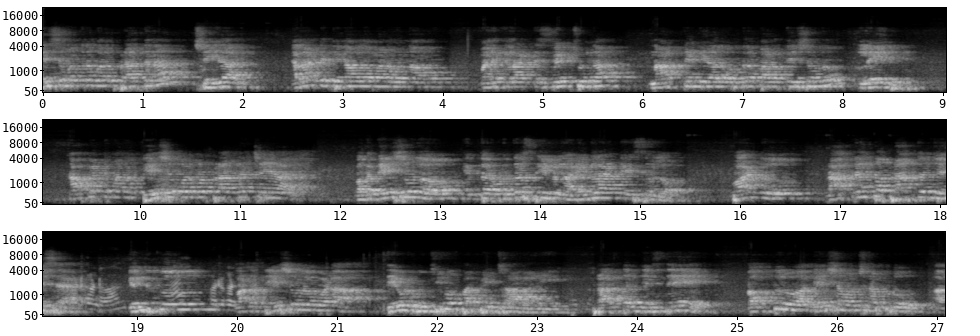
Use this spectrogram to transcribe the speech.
దేశమంతరి కొరకు ప్రార్థన చేయాలి. ఎలాంటి దినాల్లో మనం ఉన్నాము? మనకి ఇలాంటి స్వేచ్ఛ ఉందా? నార్త్ ఇండియాలో ఉత్తర భారతదేశంలో లేదు. కాబట్టి మనం దేశం కొరకు ప్రార్థన చేయాలి. ఒక దేశంలో ఇద్దరు వృద్ధ స్త్రీలు ఉన్నారు ఇంగ్లాండ్ దేశంలో. వాళ్ళు రాత్రంతా ప్రార్థన చేశారు. ఎందుకు? మన దేశంలో కూడా దేవుడు ఉద్యమం పంపించాలని ప్రార్థన చేస్తే భక్తులు ఆ దేశం వచ్చినప్పుడు ఆ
